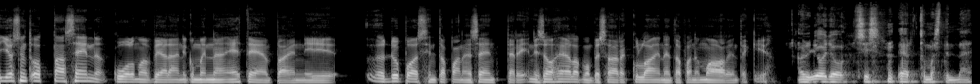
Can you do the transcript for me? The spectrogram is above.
jos nyt ottaa sen kulman vielä niin kun mennään eteenpäin, niin Duboisin tapainen sentteri, niin se on helpompi saada kuin Lainen tapainen maalintekijä. Joo, joo, siis ehdottomasti näin.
